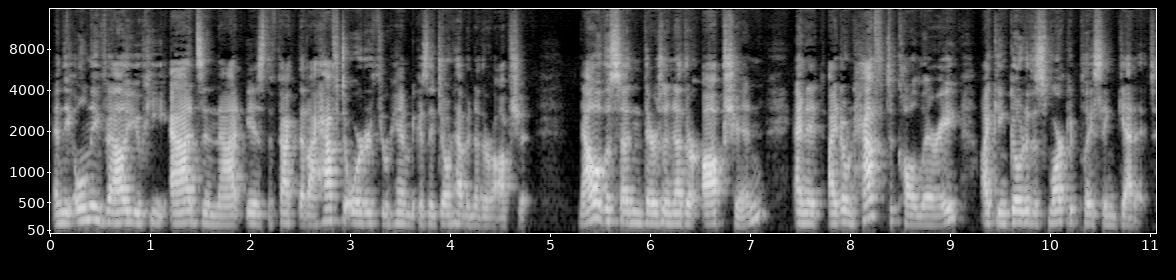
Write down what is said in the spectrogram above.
And the only value he adds in that is the fact that i have to order through him because i don't have another option. Now all of a sudden there's another option and it, i don't have to call larry. I can go to this marketplace and get it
